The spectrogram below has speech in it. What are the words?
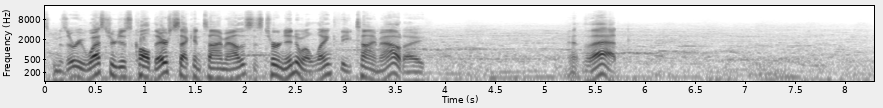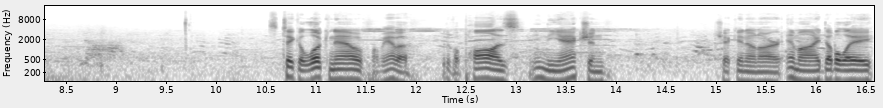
So Missouri Western just called their second timeout. This has turned into a lengthy timeout. I at that. Let's take a look now. We have a bit of a pause in the action. Check in on our MIAA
